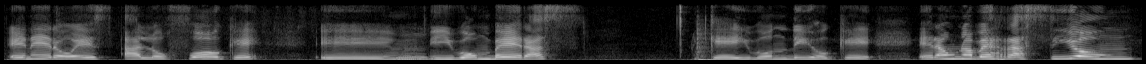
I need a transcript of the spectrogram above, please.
enero es Alofoque eh, y Bomberas que Ivonne dijo que era una aberración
